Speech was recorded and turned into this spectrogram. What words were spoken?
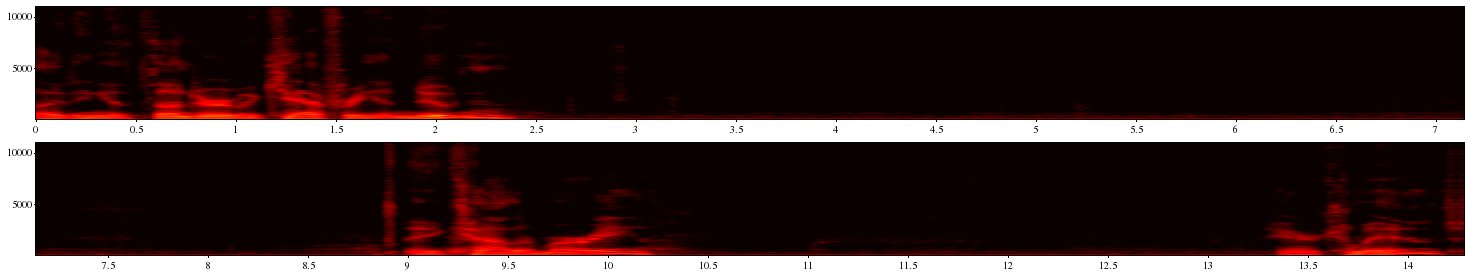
Lightning and Thunder, McCaffrey and Newton. A Kyler Murray. Air Command.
